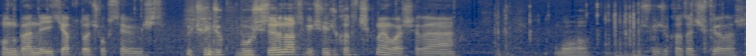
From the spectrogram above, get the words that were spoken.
Onu ben de ilk yaptığımda çok sevmiştim. Üçüncü burçların artık üçüncü katı çıkmaya başladı ha. Oha. Üçüncü kata çıkıyorlar.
